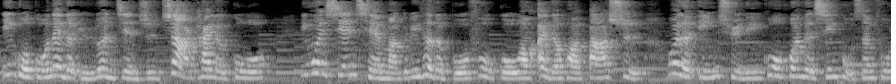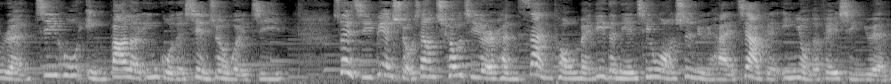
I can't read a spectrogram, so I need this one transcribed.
英国国内的舆论简直炸开了锅，因为先前玛格丽特的伯父国王爱德华八世为了迎娶离过婚的辛普森夫人，几乎引发了英国的宪政危机。所以，即便首相丘吉尔很赞同美丽的年轻王室女孩嫁给英勇的飞行员，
